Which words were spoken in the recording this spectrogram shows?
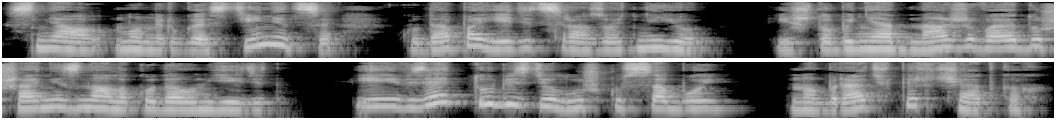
снял номер в гостинице, куда поедет сразу от нее, и чтобы ни одна живая душа не знала, куда он едет, и взять ту безделушку с собой. но брать в перчатках.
